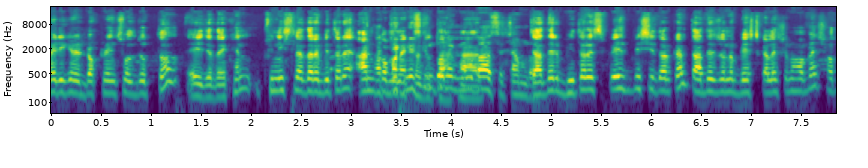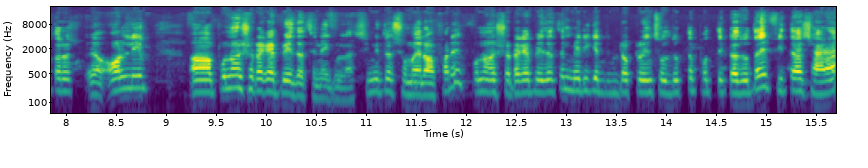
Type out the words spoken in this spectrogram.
মেডিকেল ডক্টর ইনসোল যুক্ত। এই যে দেখেন ফিনিশ লেদারের ভিতরে আনকমন একটা জুতা। যাদের ভিতরে স্পেস বেশি দরকার তাদের জন্য বেস্ট কালেকশন হবে। সতেরো অনলি পনেরোশো টাকায় পেয়ে যাচ্ছেন এগুলা। সীমিত সময়ের অফারে পনেরোশো টাকায় পেয়ে যাচ্ছেন। মেডিকেল ডক্টর ইনসোল যুক্ত প্রত্যেকটা জুতায় ফিতা সারা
